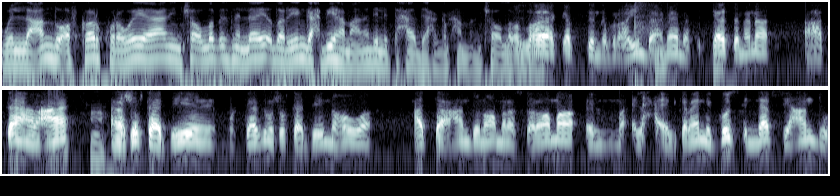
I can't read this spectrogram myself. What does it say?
واللي عنده أفكار كروية يعني إن شاء الله بإذن الله يقدر ينجح بيها مع نادي الاتحاد يا حاج محمد إن شاء الله والله الله. يا كابتن إبراهيم بأمانة في الكاس إن أنا قعدتها معاه آه. أنا شفت قد إيه ملتزم وشفت قد إيه إن هو حتى عنده نوع من الصرامة الم... الح... كمان الجزء النفسي عنده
